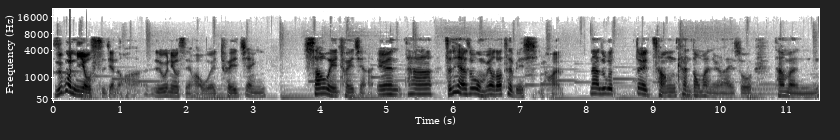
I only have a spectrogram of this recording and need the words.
如果你有时间的话，如果你有时间的话，我会推荐，稍微推荐啊，因为它整体来说我没有到特别喜欢。那如果对常看动漫的人来说，他们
